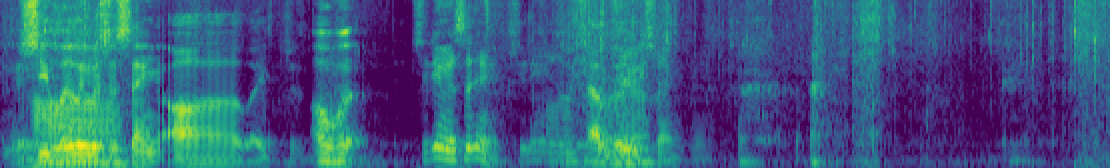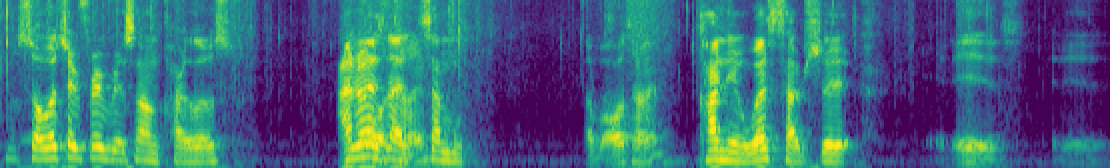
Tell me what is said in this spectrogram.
And then she literally was just saying, uh, like. Just, Oh, but- she didn't even sing. She didn't really have lyrics or anything. So what's your favorite song, Carlos? I know All it's like time? some of all time. Kanye West type shit. It is. It is.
